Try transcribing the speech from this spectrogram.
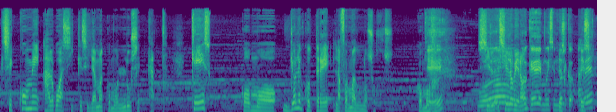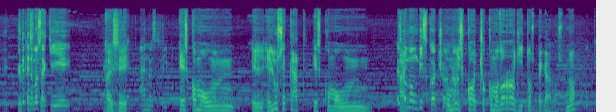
se come algo así que se llama como lucecat, que es como, yo le encontré la forma de unos ojos. Como, ¿Qué? ¿Sí, lo- sí lo vieron? Ok, muy simbólico. a es- ver, Creo ¿qué tenemos aquí? Ah, Ah, no, ese es Felipe. es como un, el, el lucecat es como un, Es Ay, como un bizcocho, un ¿no? bizcocho, como dos rollitos pegados, ¿no? Ok.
